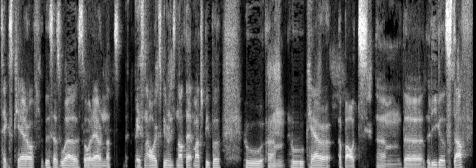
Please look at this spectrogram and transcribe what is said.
takes care of this as well. So there are not, based on our experience, not that much people who um, who care about um, the legal stuff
